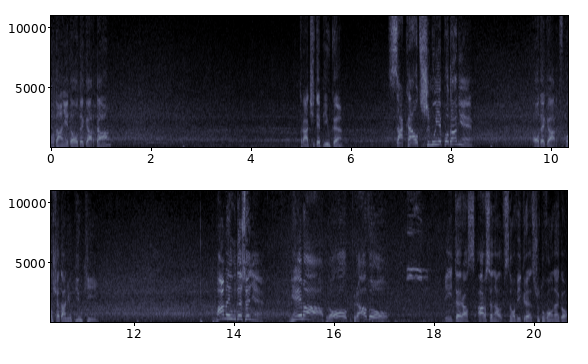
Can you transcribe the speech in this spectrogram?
Podanie do Odegarda. Traci tę piłkę. Saka otrzymuje podanie. Odegaard w posiadaniu piłki. Mamy uderzenie. Nie ma. Blok, brawo. I teraz Arsenal wznowi grę z rzutu wolnego.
